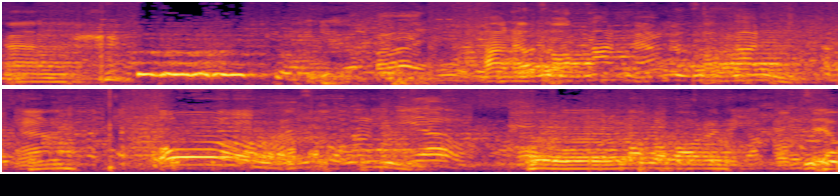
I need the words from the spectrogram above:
ไปอ่าเหลือสองท่านนะเหลือสองท่านนะโอ้เดียวโอ้เบาๆเลยสิครับผมเสียว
